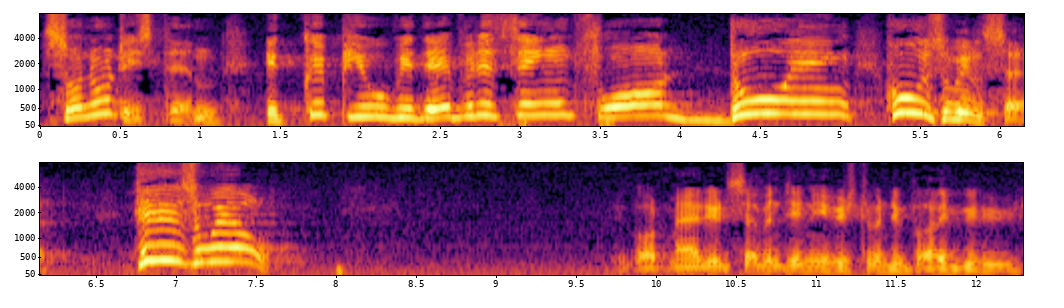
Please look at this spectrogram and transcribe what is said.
So notice then, equip you with everything for doing whose will, sir? His will. You got married 17 years, 25 years.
